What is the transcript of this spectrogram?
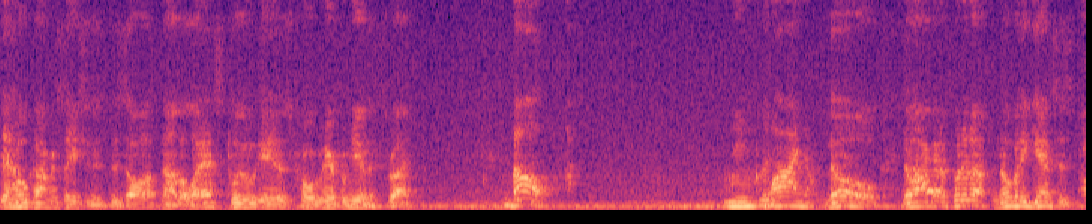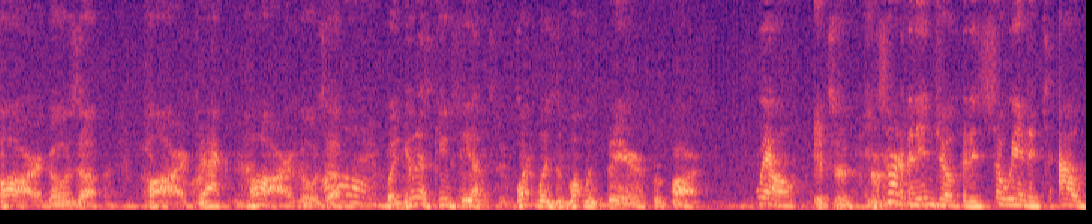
That whole conversation is, is all up. Now, the last clue is over here from Eunice, right? Golf. Necklace? Why no? No, no, I gotta put it up. Nobody guesses. Par goes up. Par, Jack Paar goes up. Oh. But Eunice keeps the What was what was bear for par? Well, It's a it's sort of an in joke that is so in it's out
